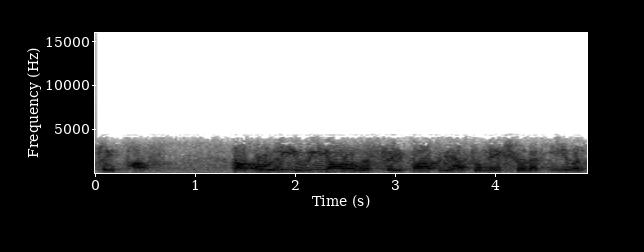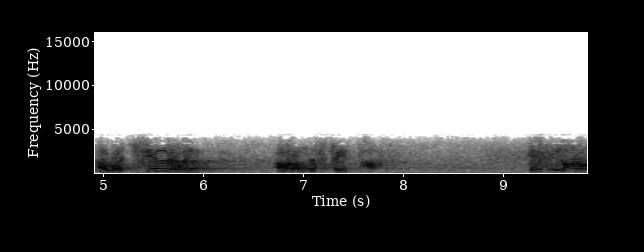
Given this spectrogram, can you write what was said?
straight path. Not only we are on the straight path, we have to make sure that even our children are on the straight path. If not,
